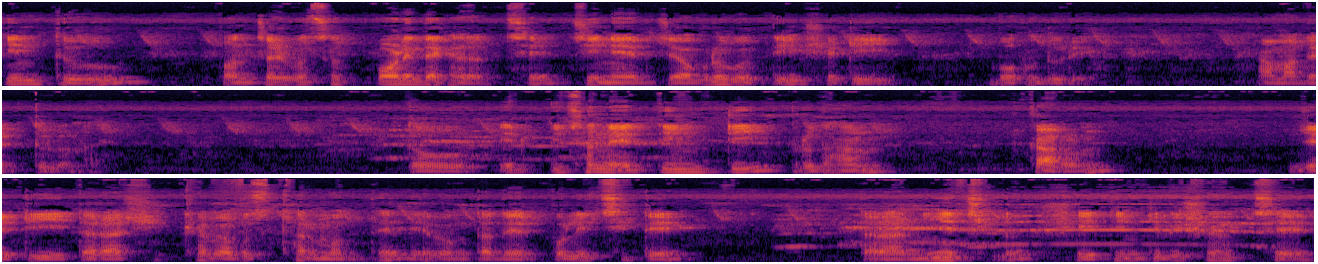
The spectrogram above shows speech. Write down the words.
কিন্তু পঞ্চাশ বছর পরে দেখা যাচ্ছে চীনের যে অগ্রগতি সেটি বহুদূরে, আমাদের তুলনায়। তো এর পিছনে তিনটি প্রধান কারণ, যেটি তারা শিক্ষা ব্যবস্থার মধ্যে এবং তাদের পলিসিতে তারা নিয়েছিল, সেই তিনটি বিষয় হচ্ছে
